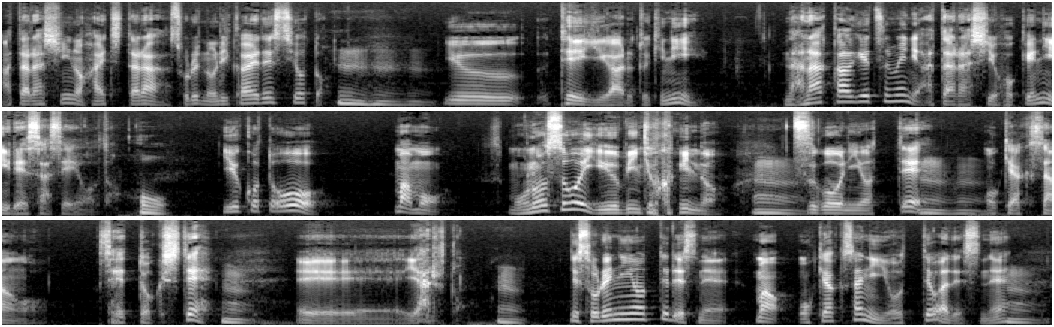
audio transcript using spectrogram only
新しいの入ってたらそれ乗り換えですよと。いう定義があるときに7ヶ月目に新しい保険に入れさせようと。いうことをまあもうものすごい郵便局員のうん。都合によってお客さんを説得して、うん。えーやると。うん。でそれによってですね、まあ、お客さんによってはですね、うん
